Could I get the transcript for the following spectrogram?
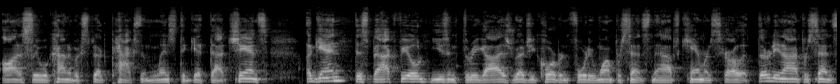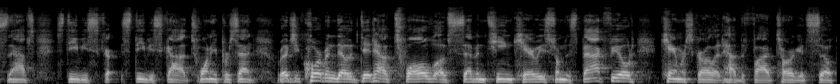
Honestly, we'll kind of expect Paxton Lynch to get that chance. Again, this backfield using three guys Reggie Corbin, 41% snaps, Cameron Scarlett, 39% snaps, Stevie, Stevie Scott, 20%. Reggie Corbin, though, did have 12 of 17 carries from this backfield. Cameron Scarlett had the five targets. So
